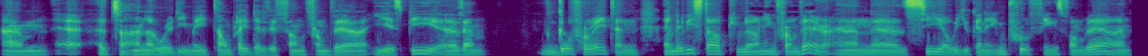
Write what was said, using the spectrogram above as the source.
um, an already made template that they found from their ESP, uh, then go for it and and maybe start learning from there and uh, see how you can improve things from there and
